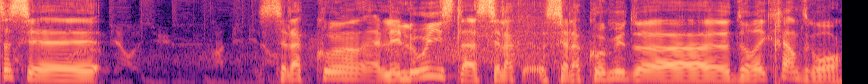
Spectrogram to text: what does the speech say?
Ça c'est... C'est la co... Les Loïs là, c'est la... la commu de, de gros.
